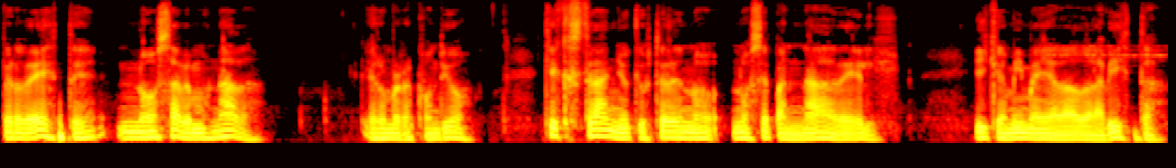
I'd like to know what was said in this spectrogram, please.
pero de éste no sabemos nada. El hombre respondió, Qué extraño que ustedes no, no sepan nada de él y que a mí me haya dado la vista.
